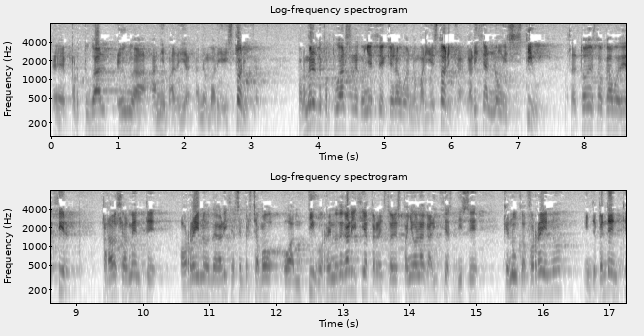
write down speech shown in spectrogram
eh, Portugal é unha anomalía, anomalía histórica. Por lo menos de Portugal se recoñece que era unha anomalía histórica. Galicia non existiu. O sea, todo isto que acabo de decir paradoxalmente o reino de Galicia sempre chamou o antigo reino de Galicia pero na historia española Galicia dice que nunca foi reino independente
